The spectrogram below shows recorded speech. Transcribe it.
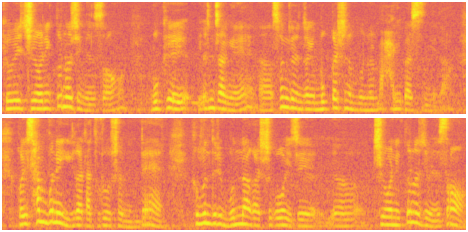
교회 지원이 끊어지면서 목회 현장에 어, 선교 현장에 못 가시는 분을 많이 봤습니다. 거의 3분의 2가 다 들어오셨는데 그분들이 못 나가시고 이제 어, 지원이 끊어지면서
